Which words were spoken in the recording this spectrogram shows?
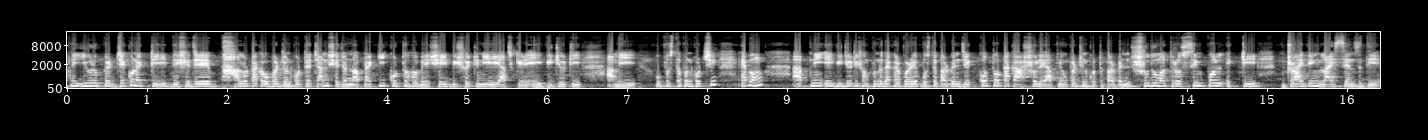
আপনি ইউরোপের যে কোনো একটি দেশে যে ভালো টাকা উপার্জন করতে চান, সেজন্য আপনার কি করতে হবে সেই বিষয়টি নিয়েই আজকের এই ভিডিওটি আমি উপস্থাপন করছি। এবং আপনি এই ভিডিওটি সম্পূর্ণ দেখার পরে বুঝতে পারবেন যে কত টাকা আসলে আপনি উপার্জন করতে পারবেন শুধুমাত্র সিম্পল একটি ড্রাইভিং লাইসেন্স দিয়ে।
